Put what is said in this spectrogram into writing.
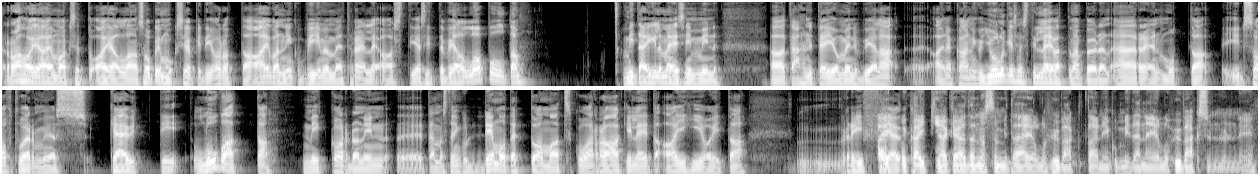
rahoja ei maksettu ajallaan, sopimuksia piti odottaa aivan niin kuin viime metreille asti. Ja sitten vielä lopulta, mitä ilmeisimmin, äh, tämähän nyt ei ole mennyt vielä ainakaan niin julkisesti leivättävän pöydän ääreen, mutta id Software myös käytti luvatta Mick Gordonin tämmöistä niin demotettua matskua, raakileita, aihioita – riffejä. Kaikki, kaikkia käytännössä, mitä ei ollut hyvä, tai niin kuin mitä ne ei ollut hyväksynyt. Niin,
